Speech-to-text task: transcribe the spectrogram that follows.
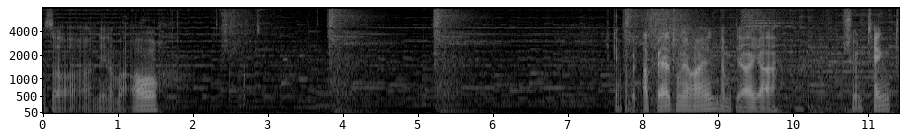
So, den haben wir auch. Ich gehe einfach mit Abwertung herein, damit er ja schön tankt.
